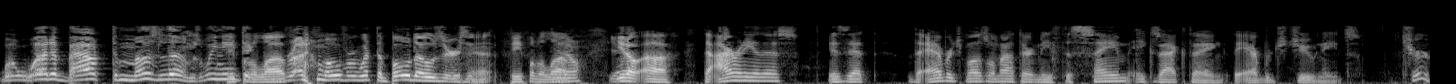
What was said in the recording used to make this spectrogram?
Well, what about the Muslims? We need People to to love. run them over with the bulldozers. And Yeah, people to love. You know? Yeah. You know, uh, the irony of this is that the average Muslim out there needs the same exact thing the average Jew needs. sure,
